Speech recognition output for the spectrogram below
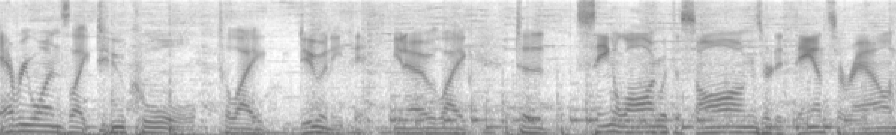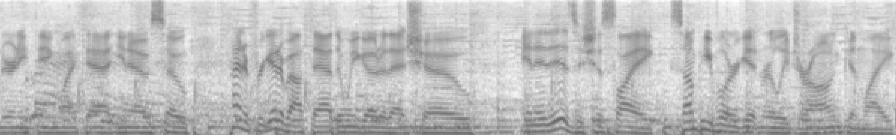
everyone's like too cool to like do anything, you know, like to sing along with the songs or to dance around or anything like that, you know. So kind of forget about that. Then we go to that show and it is it's just like some people are getting really drunk and like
